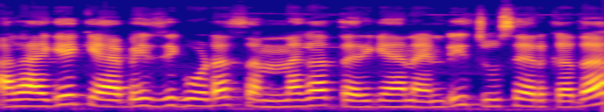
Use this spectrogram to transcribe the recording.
అలాగే క్యాబేజీ కూడా సన్నగా తరిగానండి. చూశారు కదా?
